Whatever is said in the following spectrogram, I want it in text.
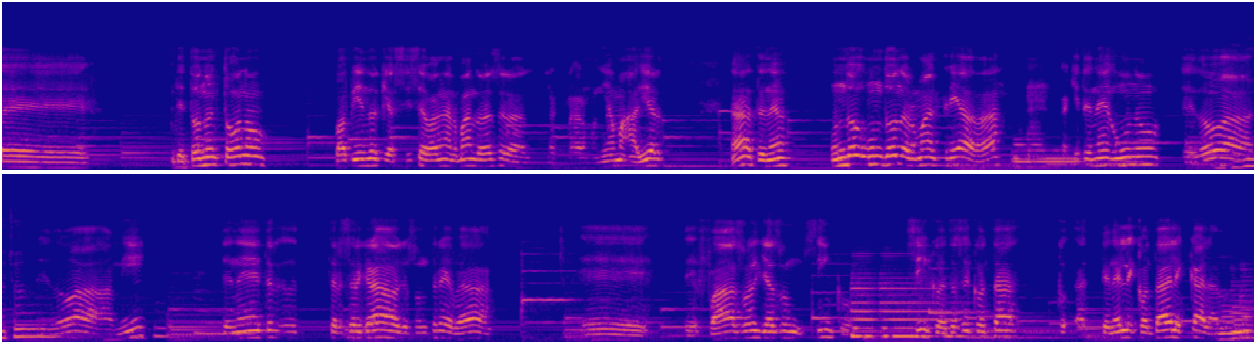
eh, de, tono en tono, vas viendo que así se van armando a veces la, la, la armonía más abierta. Ah, tenés un do, un do normal triado, ¿ah? Aquí tenés uno de do a, de do a, a mi, tenés ter, tercer grado que son tres, ¿verdad? Eh, de fa sol ya son cinco, cinco, entonces contás, tenerle contada la escala, ¿no?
